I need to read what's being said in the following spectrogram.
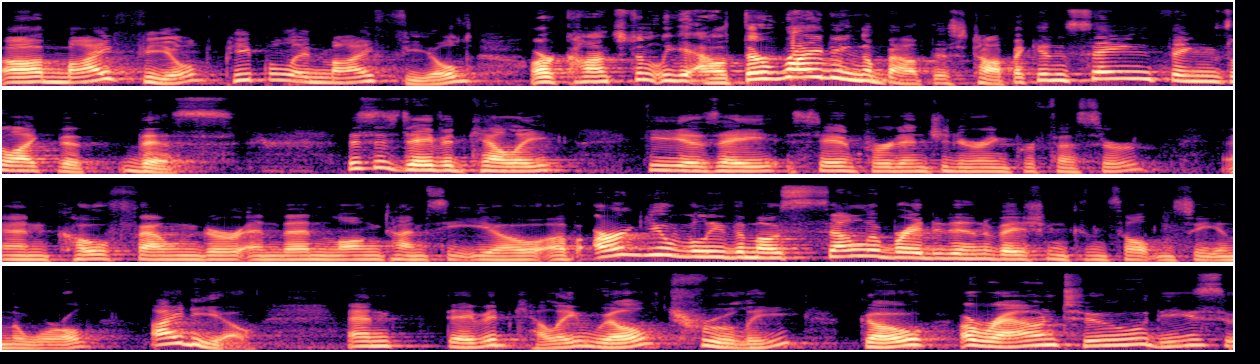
uh, my field, people in my field, are constantly out there writing about this topic and saying things like this. This, this is David Kelly. He is a Stanford engineering professor and co founder and then longtime CEO of arguably the most celebrated innovation consultancy in the world, IDEO. And David Kelly will truly go around to these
